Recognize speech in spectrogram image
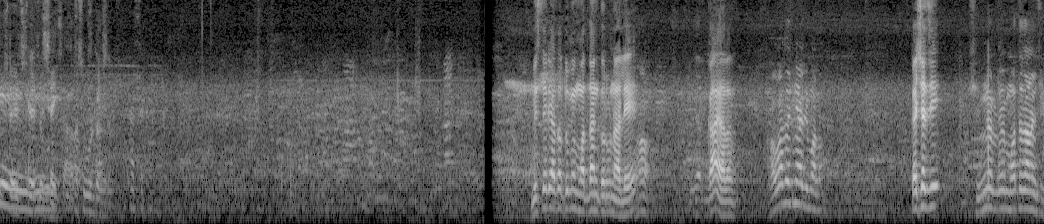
शाही साहेब. असं करा. मिस्त्री आता तुम्ही मतदान करून आले. काय झालं? आवाजच नाही आली मला. कशाची? सिग्नल मतदानाची.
